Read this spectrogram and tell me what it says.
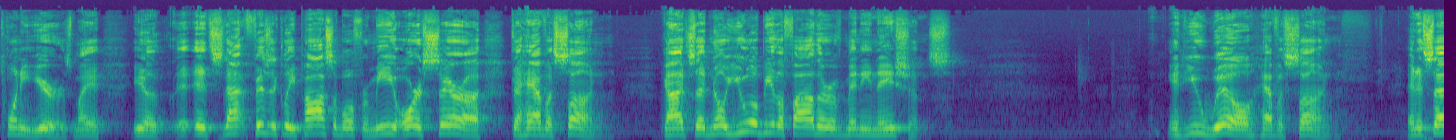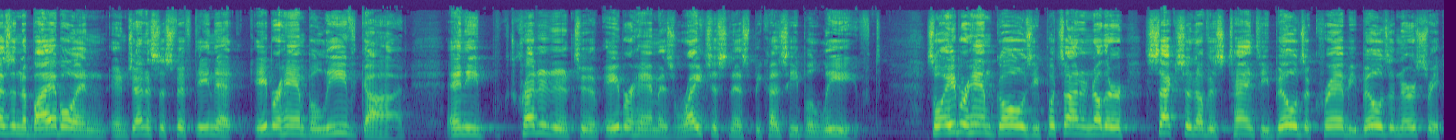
20 years. My, you know, it's not physically possible for me or Sarah to have a son. God said, No, you will be the father of many nations. And you will have a son. And it says in the Bible in, in Genesis 15 that Abraham believed God and he credited it to Abraham as righteousness because he believed. So Abraham goes, he puts on another section of his tent, he builds a crib, he builds a nursery,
